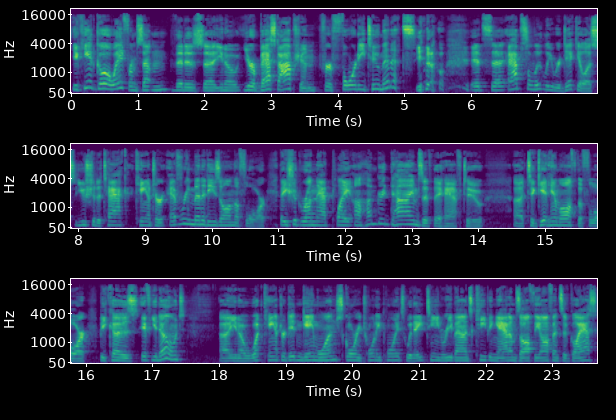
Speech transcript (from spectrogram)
you can't go away from something that is, uh, you know, your best option for 42 minutes. You know, it's uh, absolutely ridiculous. You should attack Kanter every minute he's on the floor. They should run that play a hundred times if they have to, uh, to get him off the floor. Because if you don't, uh, you know, what Kanter did in game one, scoring 20 points with 18 rebounds, keeping Adams off the offensive glass,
